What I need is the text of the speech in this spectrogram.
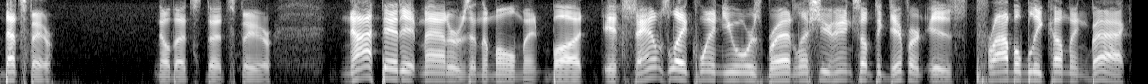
that's fair. No, that's that's fair. Not that it matters in the moment, but it sounds like Quinn Ewers, Brad, unless you're hearing something different, is probably coming back.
